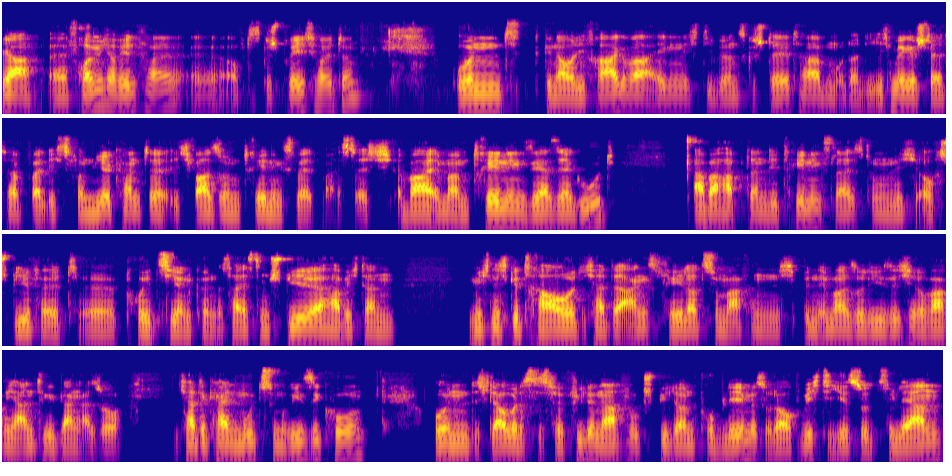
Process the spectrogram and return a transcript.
ja, äh, freue mich auf jeden Fall äh, auf das Gespräch heute. Und genau, die Frage war eigentlich, die wir uns gestellt haben oder die ich mir gestellt habe, weil ich es von mir kannte, ich war so ein Trainingsweltmeister. Ich war immer im Training sehr, sehr gut, aber habe dann die Trainingsleistungen nicht aufs Spielfeld äh, projizieren können. Das heißt, im Spiel habe ich dann mich nicht getraut, ich hatte Angst, Fehler zu machen. Ich bin immer so die sichere Variante gegangen. Also ich hatte keinen Mut zum Risiko. Und ich glaube, dass das für viele Nachwuchsspieler ein Problem ist oder auch wichtig ist, so zu lernen,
